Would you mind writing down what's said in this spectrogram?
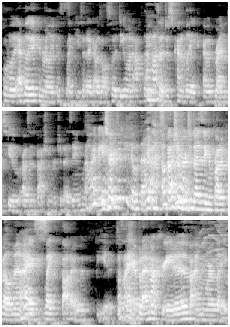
Totally. I feel like I can relate because, like you said, like, I was also a D1 athlete. Uh-huh. So just kind of like I would run to, I was in fashion merchandising with my Oh, major. I didn't know that. Yeah, Oh, fashion merchandising and product development. Yes. I like thought I would be a designer, Okay. but I'm not creative. I'm more like,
